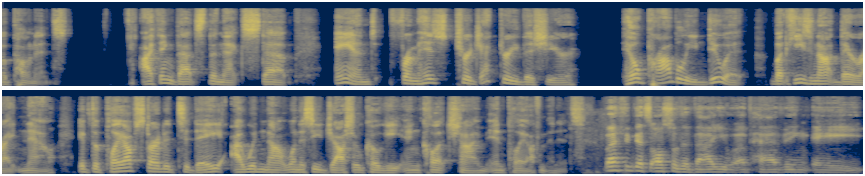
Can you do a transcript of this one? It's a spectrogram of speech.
opponents. I think that's the next step. And from his trajectory this year, he'll probably do it. But he's not there right now. If the playoffs started today, I would not want to see Josh Okogie in clutch time in playoff minutes. But I think that's also the value of having a,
